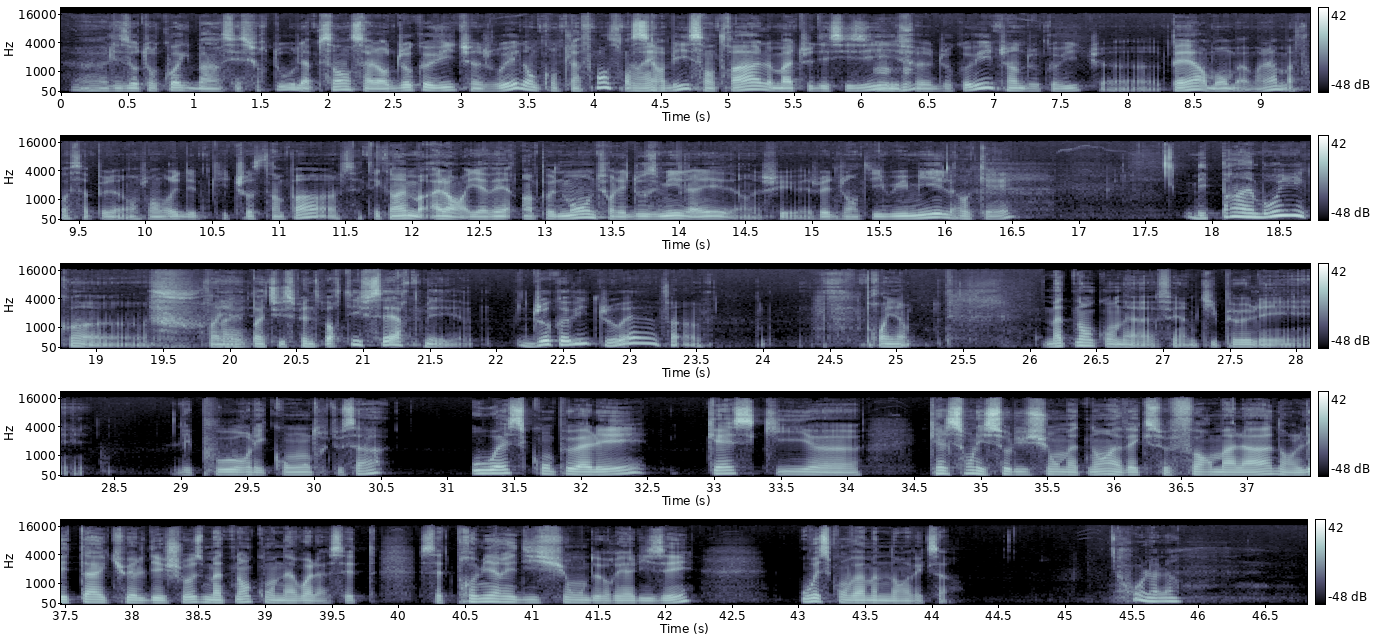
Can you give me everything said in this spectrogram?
Euh, les autres couacs, ben, c'est surtout l'absence. Alors Djokovic a joué donc contre la France en Ouais. Serbie, centrale, match décisif. Mhm. Euh, Djokovic, hein, Djokovic euh, perd. Bon, ben voilà, ma foi, ça peut engendrer des petites choses sympas. C'était quand même. Alors, il y avait un peu de monde sur les 12 000. Allez, je, suis- je vais être gentil, 8 000. Ok. Mais pas un bruit, quoi. Pff, Enfin, il n'y avait pas de suspense sportif, certes, mais Djokovic jouait, enfin, pour rien. Maintenant qu'on a fait un petit peu les, les pour, les contre, tout ça, où est-ce qu'on peut aller? Qu'est-ce qui, euh, Quelles sont les solutions maintenant avec ce format-là, dans l'état actuel des choses, maintenant qu'on a voilà, cette, cette première édition de réaliser? Où est-ce qu'on va maintenant avec ça? Oh là là.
